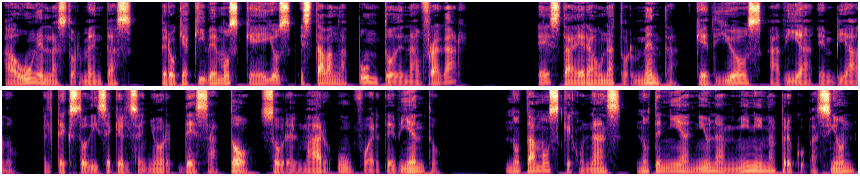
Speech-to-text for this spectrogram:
aún en las tormentas, pero que aquí vemos que ellos estaban a punto de naufragar. Esta era una tormenta que Dios había enviado. El texto dice que el Señor desató sobre el mar un fuerte viento. Notamos que Jonás no tenía ni una mínima preocupación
